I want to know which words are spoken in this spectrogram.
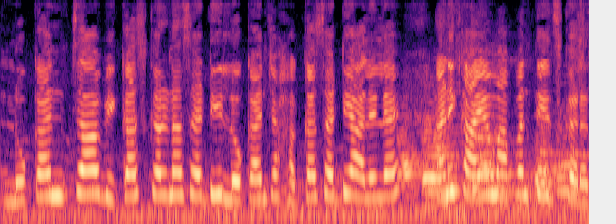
लोकांचा विकास करण्यासाठी लोकांच्या हक्कासाठी आलेलं आहे आणि कायम आपण तेच करत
